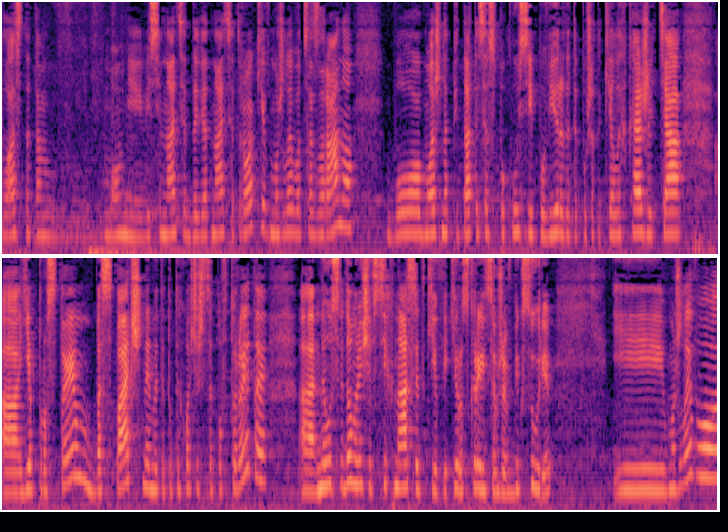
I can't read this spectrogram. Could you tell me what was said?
власне, там в мовні 18-19 років, можливо, це зарано, бо можна піддатися спокусі і повірити, типу, що таке легке життя є простим, безпечним, і типу, ти хочеш це повторити, не усвідомлюючи всіх наслідків, які розкриються вже в біксурі. І можливо,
